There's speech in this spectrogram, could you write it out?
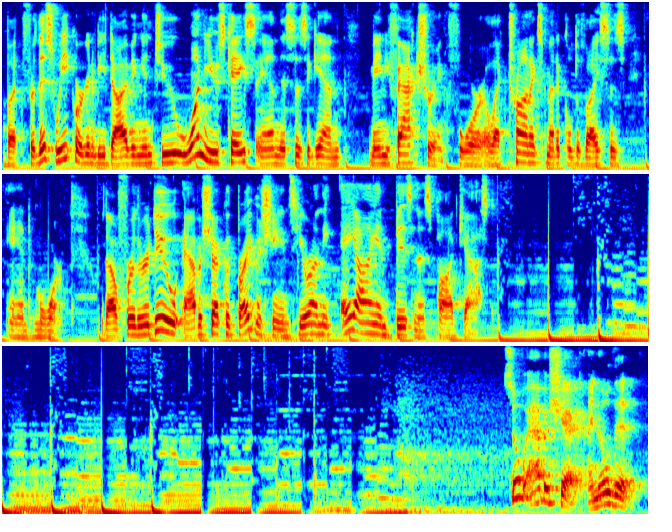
But for this week, we're going to be diving into one use case, and this is again manufacturing for electronics, medical devices, and more. Without further ado, Abhishek with Bright Machines here on the AI in Business podcast. So, Abhishek, I know that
